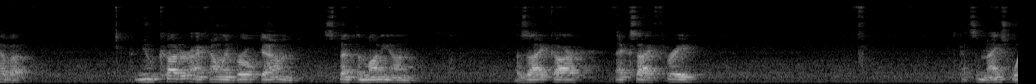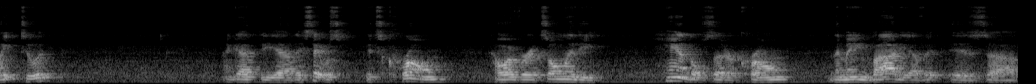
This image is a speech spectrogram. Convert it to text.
have a new cutter. I finally broke down and spent the money on a Xikar XI3. Got some nice weight to it. I got the, uh, they say it was, it's chrome. However, it's only the handles that are chrome. And the main body of it is uh,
